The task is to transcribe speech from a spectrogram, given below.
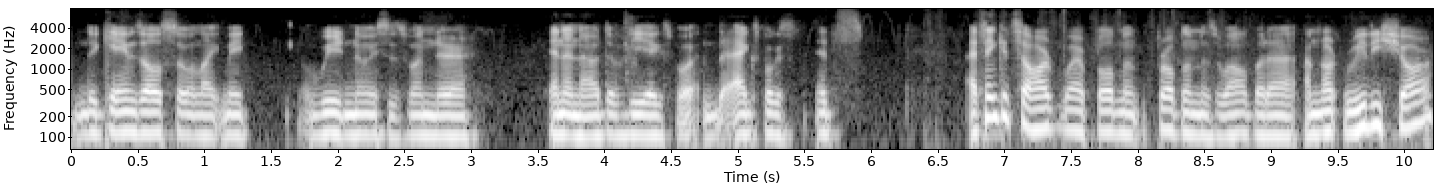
the games also like make weird noises when they're in and out of the Xbox. The Xbox, it's, I think it's a hardware problem problem as well, but uh, I'm not really sure.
